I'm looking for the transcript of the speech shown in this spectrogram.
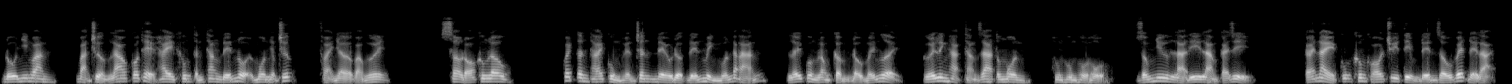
Đồ nhi ngoan, bản trưởng lão có thể hay không tấn thăng đến nội môn nhậm chức? Phải nhờ vào ngươi. Sau đó không lâu, quách tân thái cùng huyền trân đều được đến mình muốn đáp án, lấy cuồng long cầm đầu mấy người, cưới linh hạt thẳng ra tô môn, hùng hùng hồ hồ giống như là đi làm cái gì. Cái này cũng không khó truy tìm đến dấu vết để lại.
